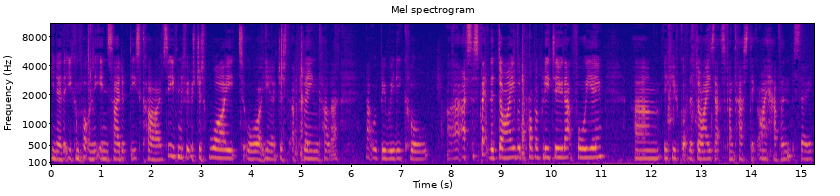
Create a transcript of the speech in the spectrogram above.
you know that you can put on the inside of these cards. Even if it was just white or you know just a plain colour that would be really cool. I, suspect the die would probably do that for you. Um, if you've got the dies that's fantastic. I haven't so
